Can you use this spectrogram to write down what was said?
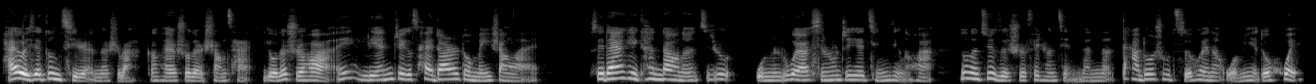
还有一些更气人的是吧？刚才说的上菜，有的时候啊，哎，连这个菜单都没上来。所以大家可以看到呢，其实我们如果要形容这些情景的话，用的句子是非常简单的，大多数词汇呢我们也都会。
